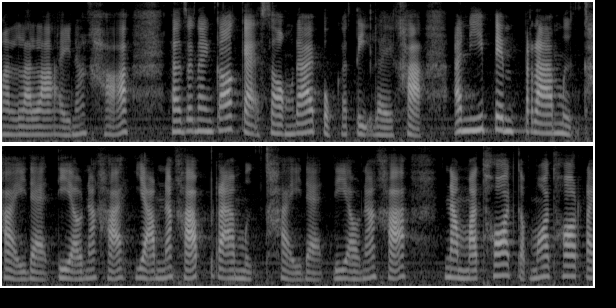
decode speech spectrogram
มันละลายนะคะ หลังจากนั้นก็แกะซองได้ปกติเลยค่ะ อันนี้เป็นปลาหมึกไข่แดดเดียวนะคะ ย้ำนะคะปลาหมึกไข่แดดเดียวนะคะนำมาทอดกับหม้อทอดไร้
